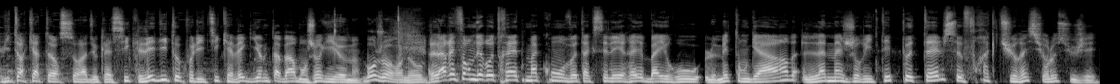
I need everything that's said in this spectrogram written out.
8h14 sur Radio Classique, l'édito politique avec Guillaume Tabar. Bonjour Guillaume. Bonjour Renaud. La réforme des retraites, Macron veut accélérer, Bayrou le met en garde. La majorité peut-elle se fracturer sur le sujet?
